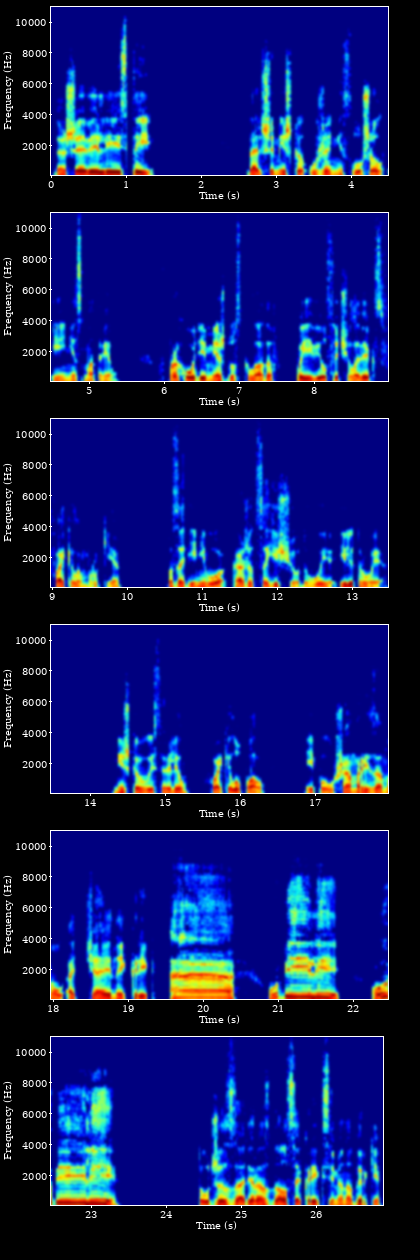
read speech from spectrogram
Да шевелись ты!» Дальше Мишка уже не слушал и не смотрел. В проходе между складов появился человек с факелом в руке. Позади него, кажется, еще двое или трое. Мишка выстрелил, факел упал — и по ушам резанул отчаянный крик. а, -а, -а Убили! Убили!» Тут же сзади раздался крик Семена Дырки.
